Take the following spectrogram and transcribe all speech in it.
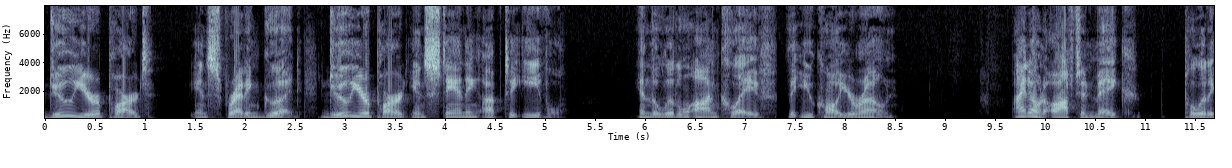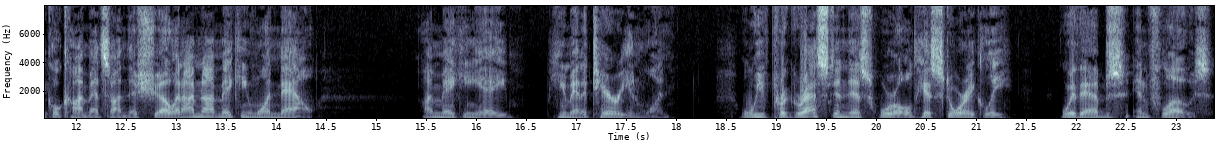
do your part in spreading good. Do your part in standing up to evil in the little enclave that you call your own. I don't often make political comments on this show, and I'm not making one now. I'm making a humanitarian one. We've progressed in this world historically with ebbs and flows,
